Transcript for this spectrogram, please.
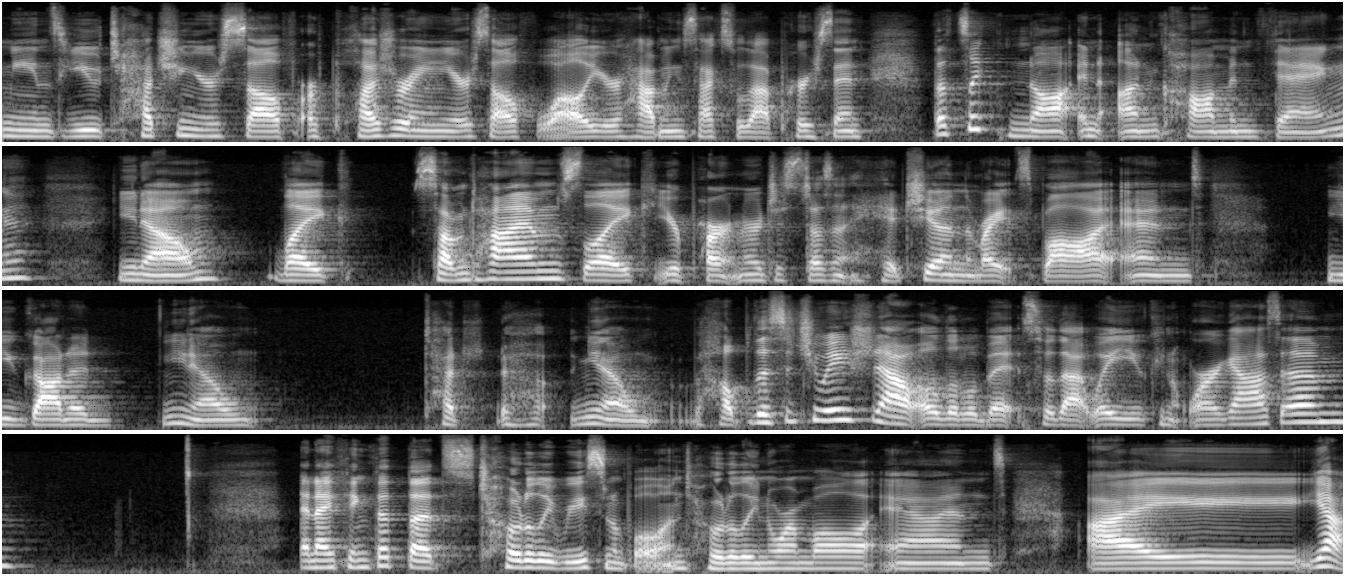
means you touching yourself or pleasuring yourself while you're having sex with that person, that's like not an uncommon thing, you know? Like sometimes like your partner just doesn't hit you in the right spot and you got to, you know, touch you know, help the situation out a little bit so that way you can orgasm. And I think that that's totally reasonable and totally normal and I yeah,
